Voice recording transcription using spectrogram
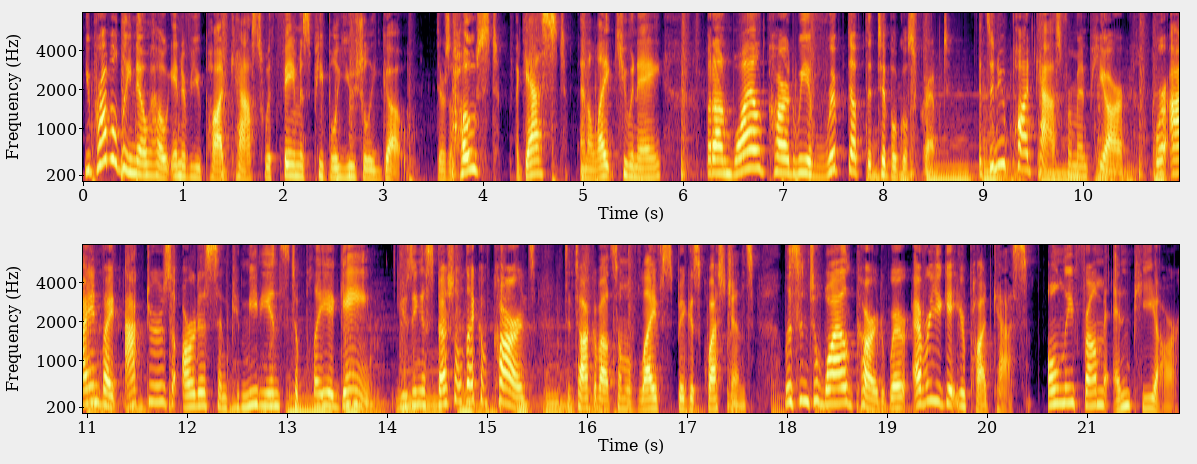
You probably know how interview podcasts with famous people usually go. There's a host, a guest, and a light Q&A. But on Wildcard, we have ripped up the typical script. It's a new podcast from NPR where I invite actors, artists, and comedians to play a game using a special deck of cards to talk about some of life's biggest questions. Listen to Wildcard wherever you get your podcasts, only from NPR.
